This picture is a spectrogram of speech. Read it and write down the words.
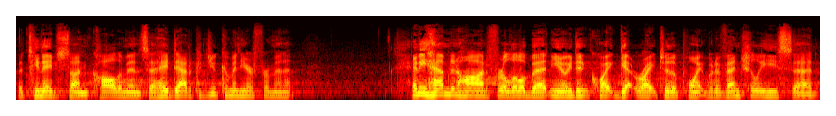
the teenage son called him in and said, Hey, dad, could you come in here for a minute? And he hemmed and hawed for a little bit. You know, he didn't quite get right to the point, but eventually he said,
